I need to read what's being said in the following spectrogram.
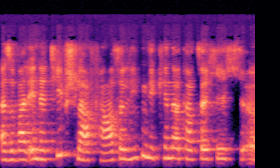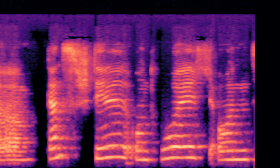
Also weil in der Tiefschlafphase liegen die Kinder tatsächlich äh, ganz still und ruhig und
